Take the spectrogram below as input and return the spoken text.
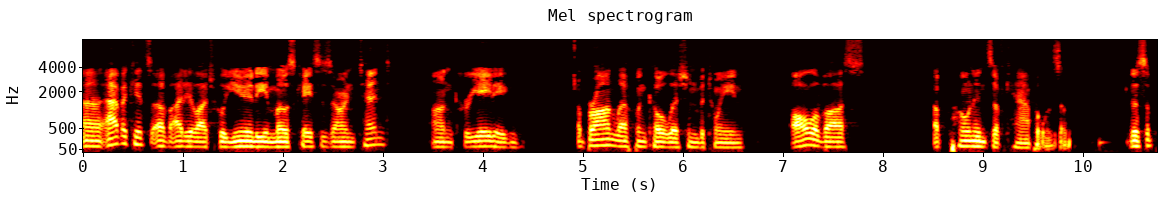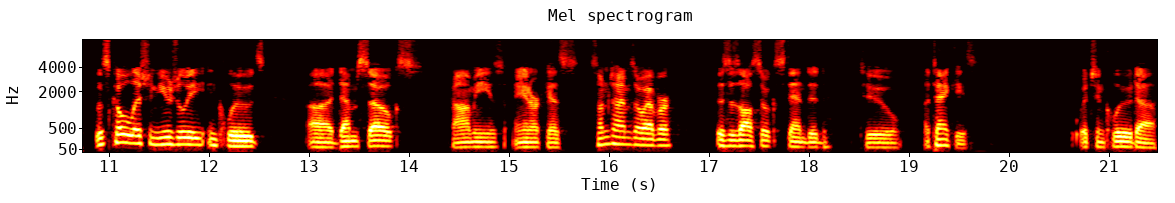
Uh, advocates of ideological unity in most cases are intent on creating a broad left wing coalition between all of us opponents of capitalism. This this coalition usually includes uh, DemSocs, commies, anarchists. Sometimes, however, this is also extended to a Tankies, which include uh,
